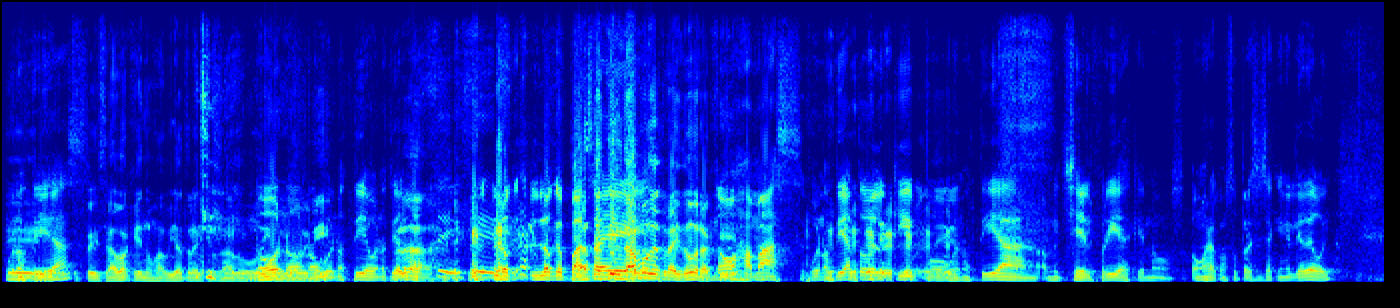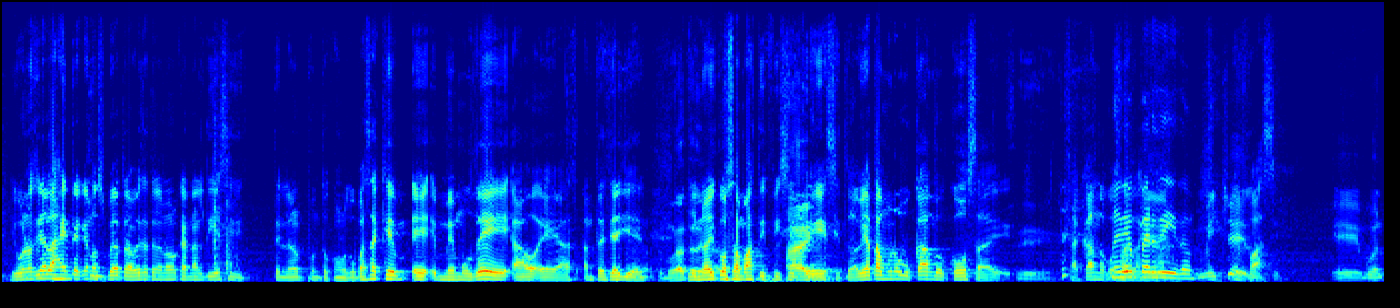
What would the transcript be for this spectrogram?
Eh, Buenos días. Pensaba que nos había traicionado hoy. No, a no, no, venir. buenos días, buenos días. ¿Verdad? Sí, sí. Lo, que- lo que pasa te es... tildamos de traidor aquí. No, jamás. Buenos días a todo el equipo. buenos días a Michelle Frías, que nos honra con su presencia aquí en el día de hoy. Y buenos días a la gente que nos ve a través de Telenor Canal 10 y Telenor.com. Lo que pasa es que eh, me mudé a- eh, a- antes de ayer y no hay cosa más difícil Ay, que no. ese. Todavía estamos uno buscando cosas, eh, Sí. sacando cosas. Medio perdido. Michelle. Es fácil. eh, bueno,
